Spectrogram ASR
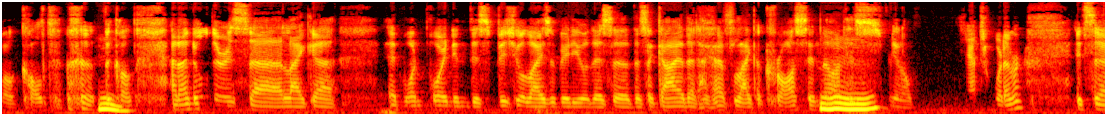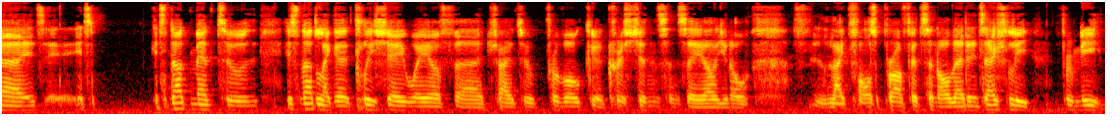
well cult, the cult, and I know there is uh, like uh at one point in this visualizer video, there's a there's a guy that has like a cross in on his you know hat, whatever. It's uh it's it's. It's not meant to. It's not like a cliche way of uh, trying to provoke uh, Christians and say, "Oh, you know, like false prophets and all that." It's actually, for me,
